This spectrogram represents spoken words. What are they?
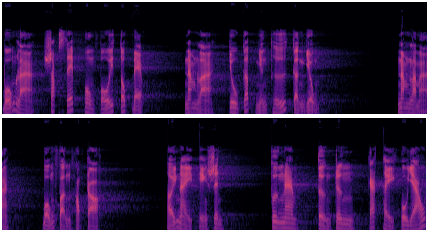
Bốn là sắp xếp hôn phối tốt đẹp. Năm là chu cấp những thứ cần dùng. Năm la mã, bổn phận học trò. Hỡi này thiện sinh, phương nam tượng trưng các thầy cô giáo.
